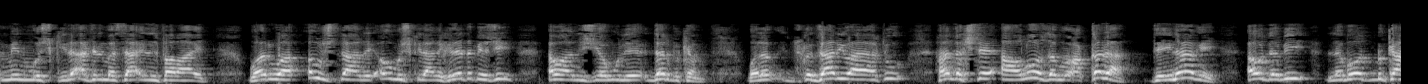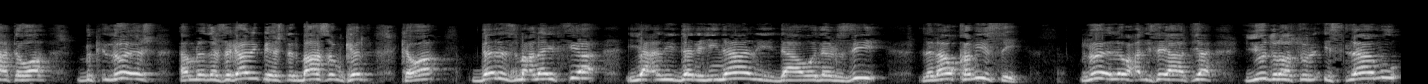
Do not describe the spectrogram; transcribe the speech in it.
من مشكلات المسائل الفرائد. وروى أوشتاني أو مشكلاني كذا تبيشي أو أنش يمول دربكم ولم زاري آياتو هندك شيء آلوزة معقدة. ديناغي أو دبي لبوت بكاتوا بك لويش ام لدرسكاني بيشتر باسم كرت كوا درس معناه سيا يعني درهناني داو درزي لناو قميصي لو لو حديثي هاتيا يدرس الإسلام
